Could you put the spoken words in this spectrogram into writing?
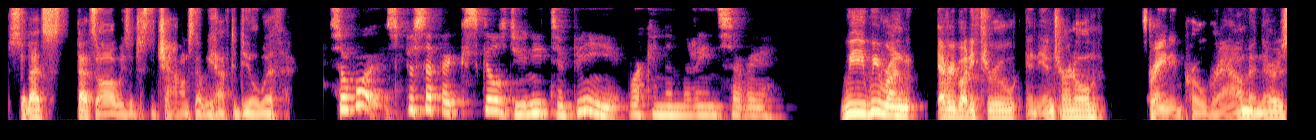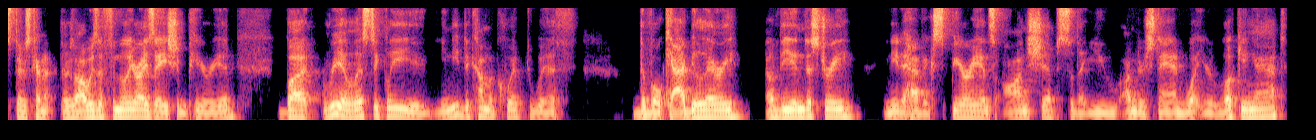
So that's that's always just a challenge that we have to deal with. So what specific skills do you need to be working in marine survey? We we run everybody through an internal training program and there's there's kind of there's always a familiarization period. But realistically you you need to come equipped with the vocabulary of the industry you need to have experience on ships so that you understand what you're looking at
